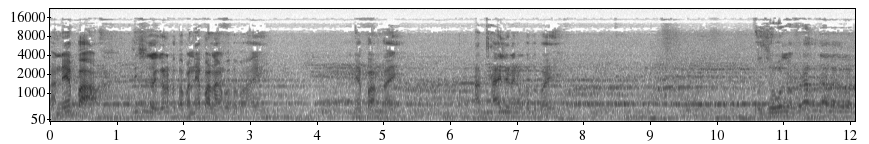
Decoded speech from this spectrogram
આ નેપાળ ધીસ ઇઝ ગણપતિ બાપા નેપાળના ગણપતિ બાપા હાય નેપાળ ભાઈ આ થાઈલેન્ડના ગણપતિ ભાઈ જોવો તો ખરા બધા અલગ અલગ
